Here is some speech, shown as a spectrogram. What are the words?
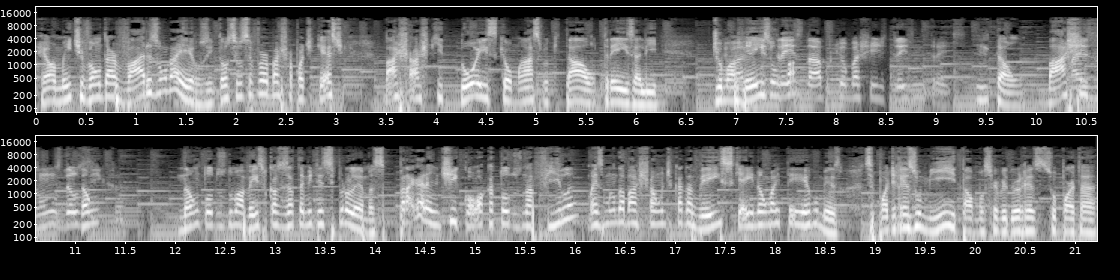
Realmente vão dar vários, vão dar erros. Então se você for baixar podcast, baixa acho que dois que é o máximo que dá, ou três ali, de uma eu vez. ou três dá porque eu baixei de 3 em 3. Então, baixe Mas uns deu não- zica. não todos de uma vez por causa exatamente desses problemas. Pra garantir, coloca todos na fila, mas manda baixar um de cada vez, que aí não vai ter erro mesmo. Você pode resumir e tal, meu servidor suporta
